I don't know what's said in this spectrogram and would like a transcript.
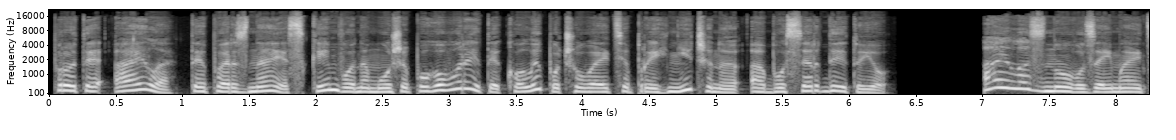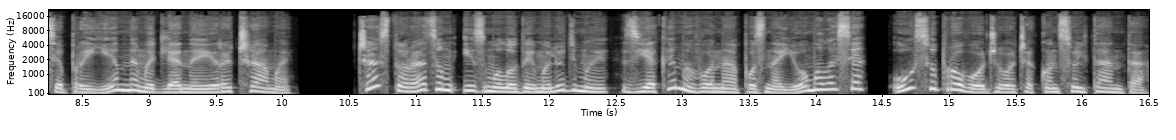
Проте Айла тепер знає, з ким вона може поговорити, коли почувається пригніченою або сердитою. Айла знову займається приємними для неї речами, часто разом із молодими людьми, з якими вона познайомилася у супроводжувача консультанта.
